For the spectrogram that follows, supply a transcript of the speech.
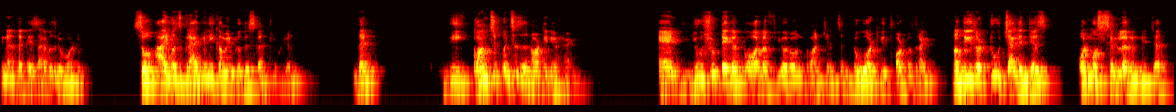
In another case, I was rewarded. So I was gradually coming to this conclusion that the consequences are not in your hand. And you should take a call of your own conscience and do what you thought was right. Now, these are two challenges, almost similar in nature.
